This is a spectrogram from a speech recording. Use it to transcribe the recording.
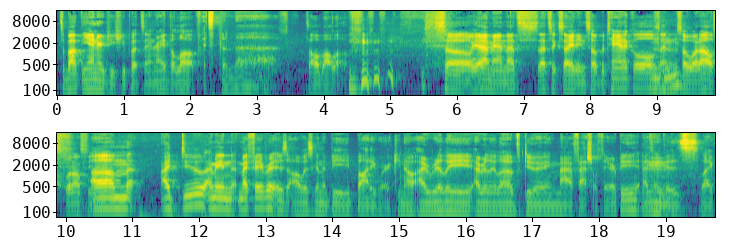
It's about the energy she puts in, right? The love. It's the love. It's all about love. so yeah, man, that's that's exciting. So botanicals, and Mhm. so what else? What else? do you- Um, I do. I mean, my favorite is always going to be body work. You know, I really, I really love doing myofascial therapy. I think Mm. is like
